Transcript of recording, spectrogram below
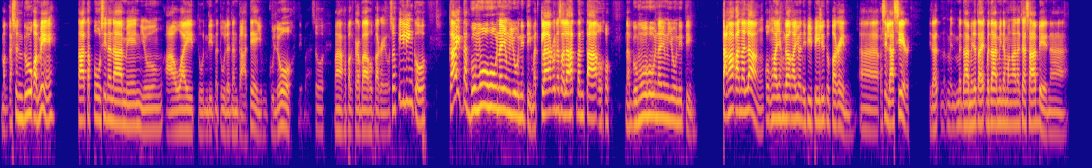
magkasundo kami, tatapusin na namin yung away to, hindi na tulad ng dati, yung gulo, di ba? So, makakapagtrabaho pareho. So, feeling ko, kahit na gumuho na yung unity at klaro na sa lahat ng tao na gumuho na yung unity tanga ka na lang kung hanggang ngayon ipipili to pa rin. Uh, kasi last year, madami na tayo, madami na mga nagsasabi na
